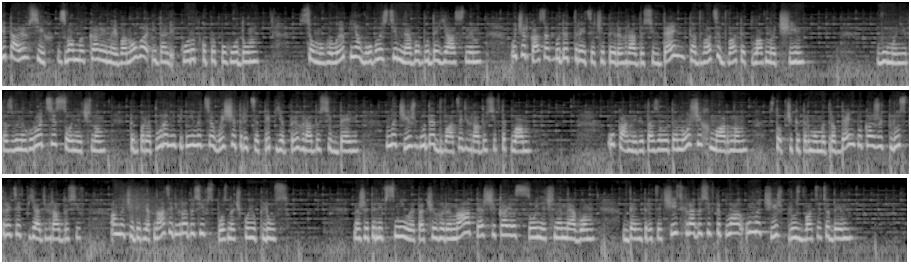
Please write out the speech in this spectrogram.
Вітаю всіх! З вами Карина Іванова і далі коротко про погоду. 7 липня в області небо буде ясним. У Черкасах буде 34 градусів в день та 22 тепла вночі. В Умані та Звенигородці сонячно. Температура не підніметься вище 35 градусів в день. Вночі ж буде 20 градусів тепла. У Каневі та Золотоноші хмарно. Стопчики термометра в день покажуть плюс 35 градусів, а вночі 19 градусів з позначкою плюс. На жителів Сміли та Чигирина теж чекає сонячне небо. В день 36 градусів тепла, уночі ж плюс 21.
